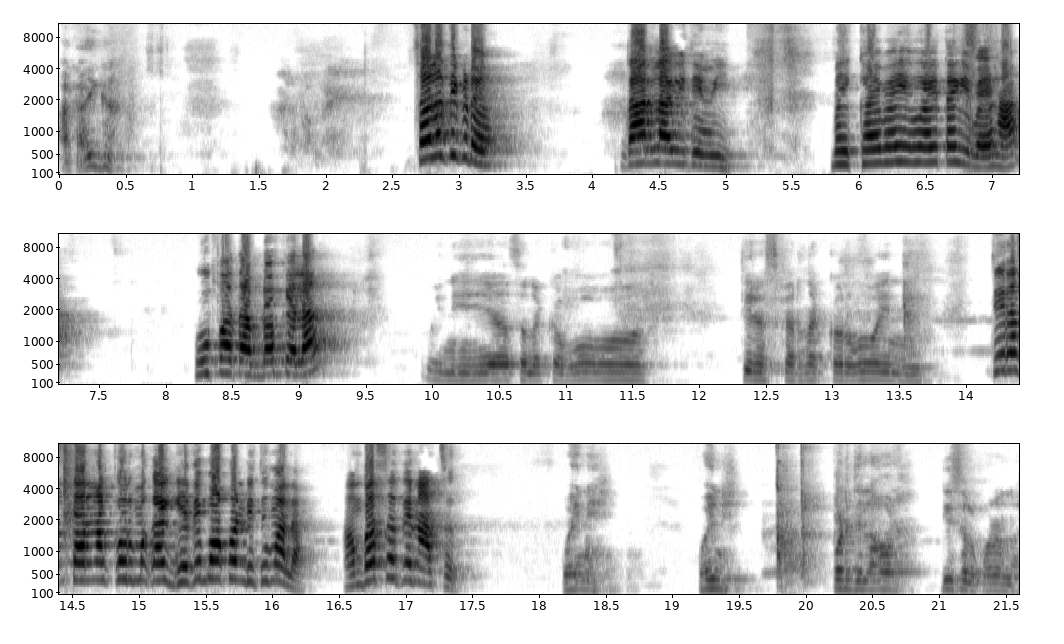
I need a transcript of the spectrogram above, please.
अगं ऐक गं. चला तिकडं. दार लावी ते मी. बाई काय बाई वायता की बाई हा. उपाताप डोक्याला. वहिनी असं नका हो. तिरस्कार नका करू हो वहिनी. तिरस्कार ना करू मग काय घेते बोखंडी तुम्हाला? अन बसत नाचत. वहिनी वहिनी पडदे लावा ना दिसल कोणाला.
